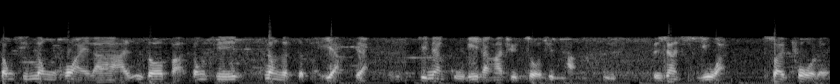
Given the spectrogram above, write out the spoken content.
东西弄坏啦，还是说把东西弄得怎么样？这样尽量鼓励让他去做，去尝试。比如像洗碗摔破了，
